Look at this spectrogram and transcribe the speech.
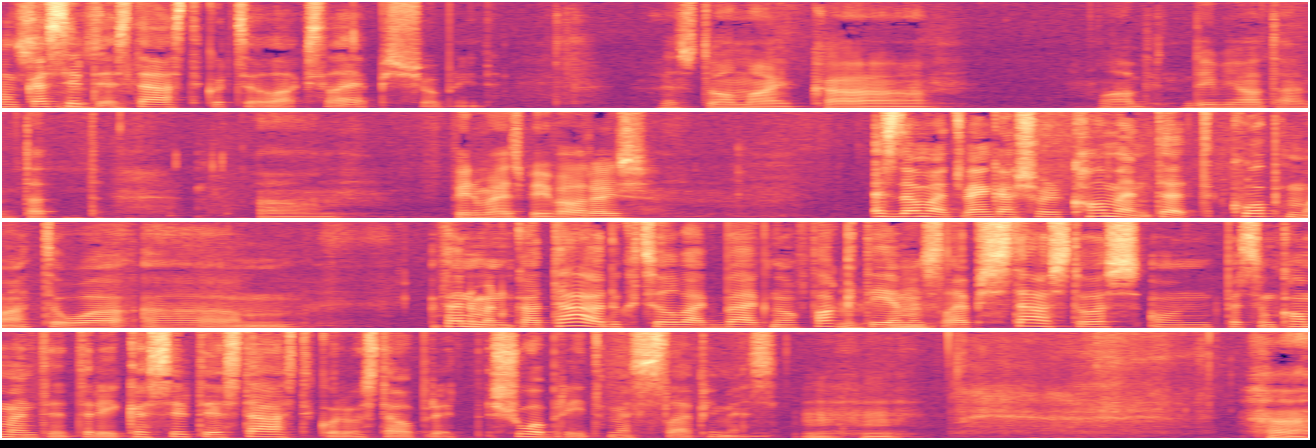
Un kas ir tie stāsti, kur cilvēks slēpjas šobrīd? Es domāju, ka labi, divi jautājumi. Tad um, pirmais bija vēlreiz. Es domāju, ka vienkārši var komentēt kopumā to. Um, fenomenu kā tādu, ka cilvēki bēg no faktiem mm -hmm. un slēpjas stāstos, un pēc tam komentēt arī, kas ir tie stāsti, kuros tavuprāt šobrīd mēs slēpjamies. Mm -hmm. huh.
